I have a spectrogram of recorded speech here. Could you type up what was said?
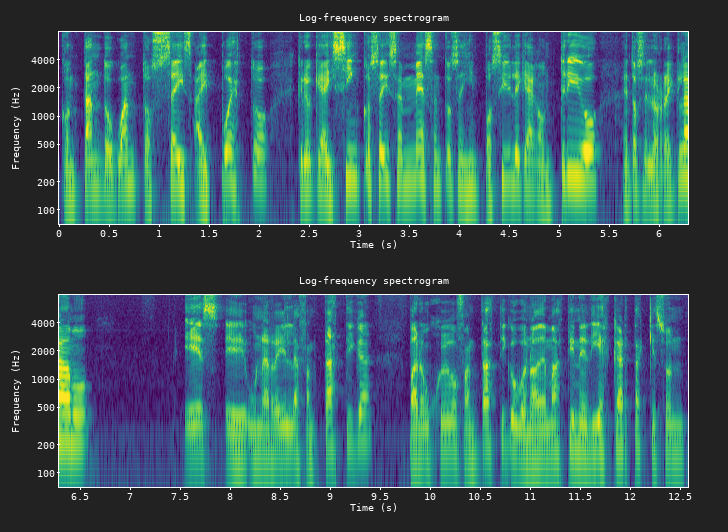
contando cuántos seis hay puestos, creo que hay cinco o seis en mesa, entonces es imposible que haga un trío, entonces lo reclamo. Es eh, una regla fantástica para un juego fantástico. Bueno, además tiene 10 cartas que son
